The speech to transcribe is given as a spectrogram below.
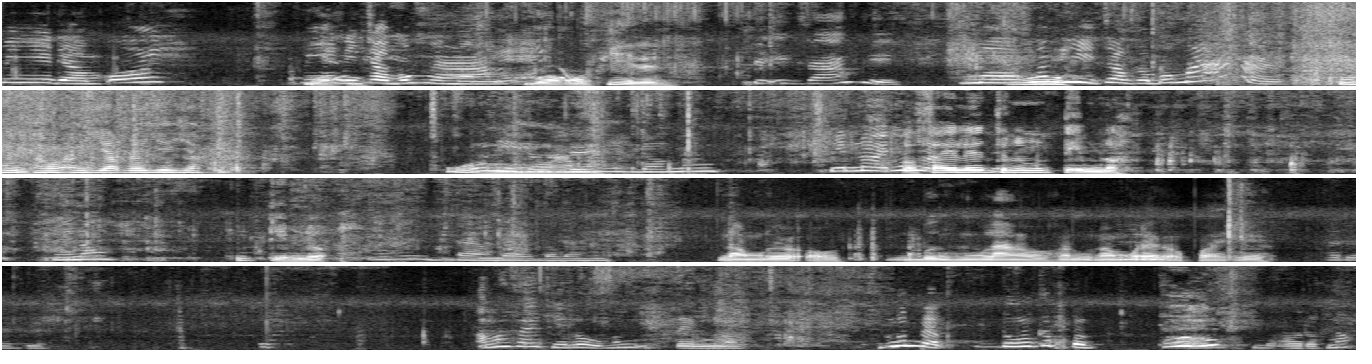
มีดำโอ้ยมีอันนี้เจ้าบ่หูมองเลยบอกว่าพี่เลยพี่อีกสามพี่มองว่าพี่เจ้ากับบ่มากูเห็นทั้งหลังเหยียบแล้วเหยียบโอ้โอ้ยนี่ดอกงามแดงอีกดอกนึงเย็นหน่อยเท่าเอาไหใส่ร่เลยตัวนั้นมันเต็มเหรอในน้องมันเต็มแล้วด่างได้บ่ล่ะนี่ล่างเลยเอาเบิ้งข้างล่างเอาข้างล่างไม่ได้ก็เอาไปเออ เอาเดี๋ยวดิเอามาใส่ทีลูกมันเต็มแล้วมันแบบโดนกับแบบโอ้บ่เอาดอกเนาะ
